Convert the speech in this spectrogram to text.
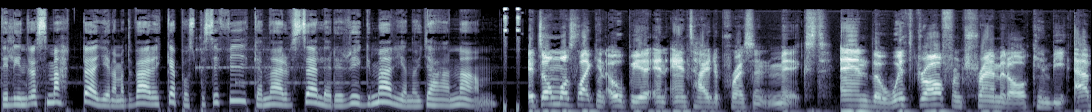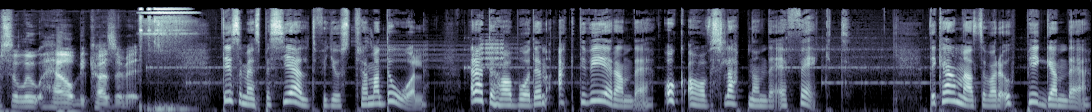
Det lindrar smärta genom att verka på specifika nervceller i ryggmärgen och hjärnan. It's almost like an opiate and antidepressant mixed. And the withdrawal from tramadol can be absolute hell because of it. Det som är speciellt för just tramadol är att det har både en aktiverande och avslappnande effekt. Det kan alltså vara uppiggande,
